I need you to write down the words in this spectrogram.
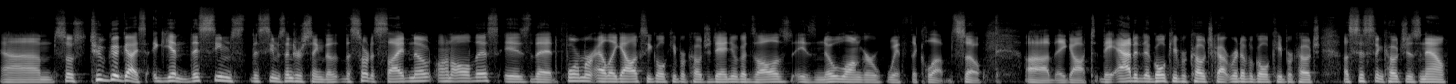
Um, so two good guys. Again, this seems this seems interesting. The the sort of side note on all this is that former LA Galaxy goalkeeper coach Daniel Gonzalez is no longer with the club. So uh, they got they added a goalkeeper coach, got rid of a goalkeeper coach. Assistant coaches now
